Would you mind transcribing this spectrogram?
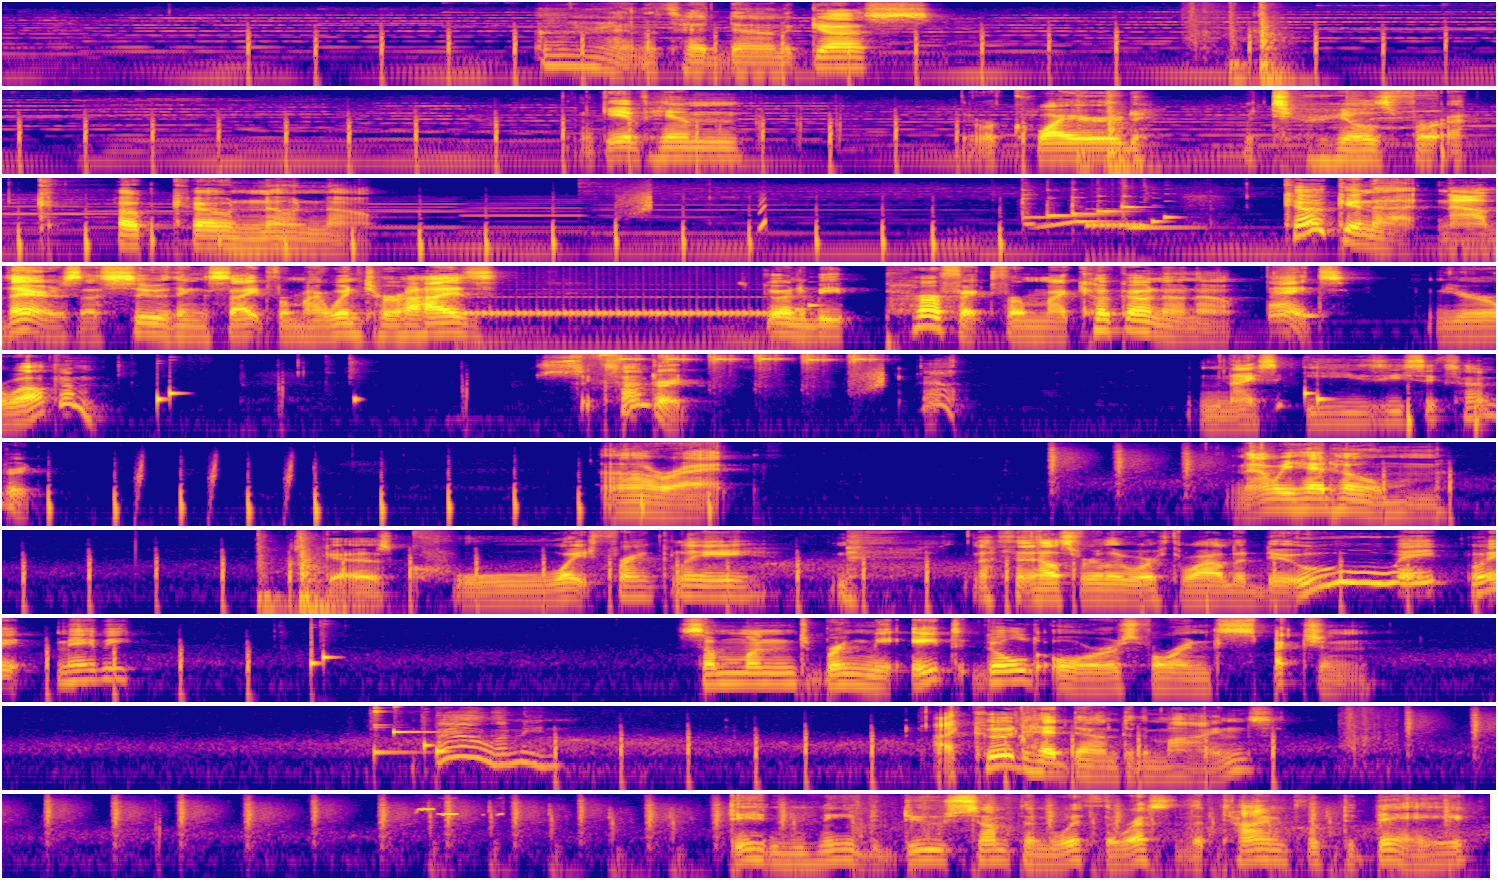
Alright, let's head down to Gus. Give him the required materials for a Coco No No. Coconut. Now there's a soothing sight for my winter eyes. It's going to be perfect for my Coco No No. Thanks. You're welcome. 600. Oh. Nice, easy 600. Alright. Now we head home. Because, quite frankly, nothing else really worthwhile to do. Ooh, wait, wait, maybe. Someone to bring me eight gold ores for inspection. Well, I mean... I could head down to the mines. Did need to do something with the rest of the time for today.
